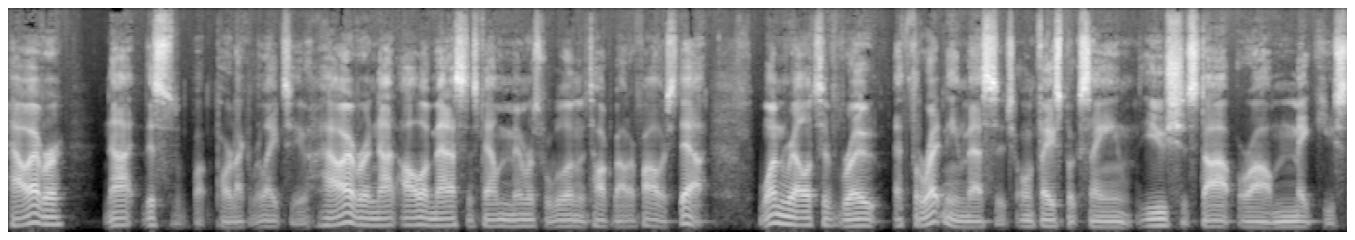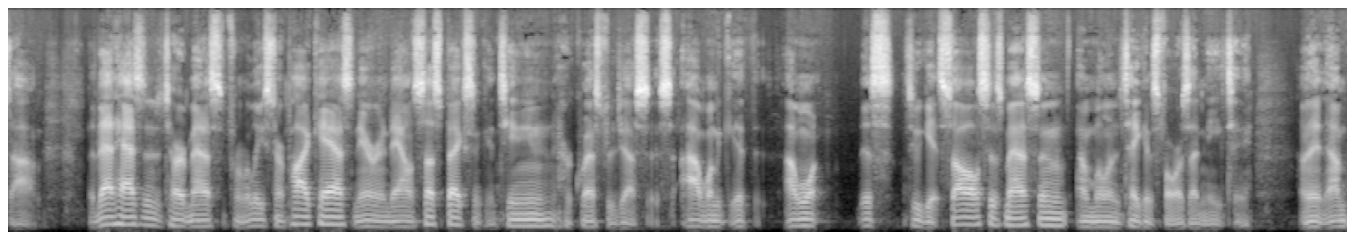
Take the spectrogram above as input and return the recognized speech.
However, not this part I can relate to. However, not all of Madison's family members were willing to talk about her father's death. One relative wrote a threatening message on Facebook saying, You should stop or I'll make you stop. But that hasn't deterred Madison from releasing her podcast, narrowing down suspects, and continuing her quest for justice. I want to get, I want this to get solved, says Madison. I'm willing to take it as far as I need to. I mean, I'm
